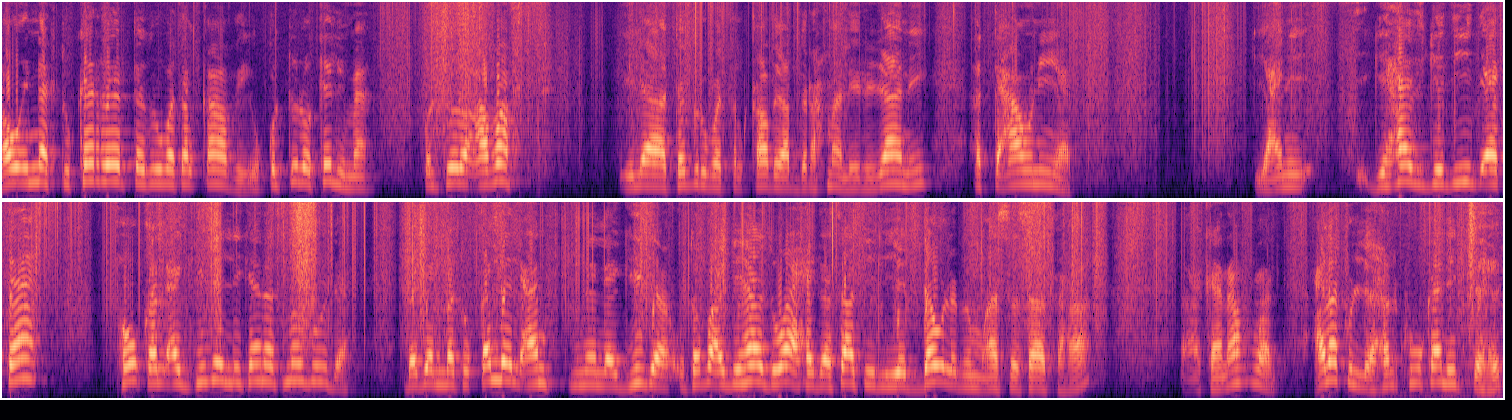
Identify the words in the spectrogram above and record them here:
أو أنك تكرر تجربة القاضي. وقلت له كلمة قلت له أضفت إلى تجربة القاضي عبد الرحمن الإيراني التعاونيات. يعني جهاز جديد أتى فوق الأجهزة اللي كانت موجودة. بدل ما تقلل أنت من الأجهزة وتضع جهاز واحد أساسي للدولة بمؤسساتها كان أفضل. على كل حال هو كان يجتهد.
